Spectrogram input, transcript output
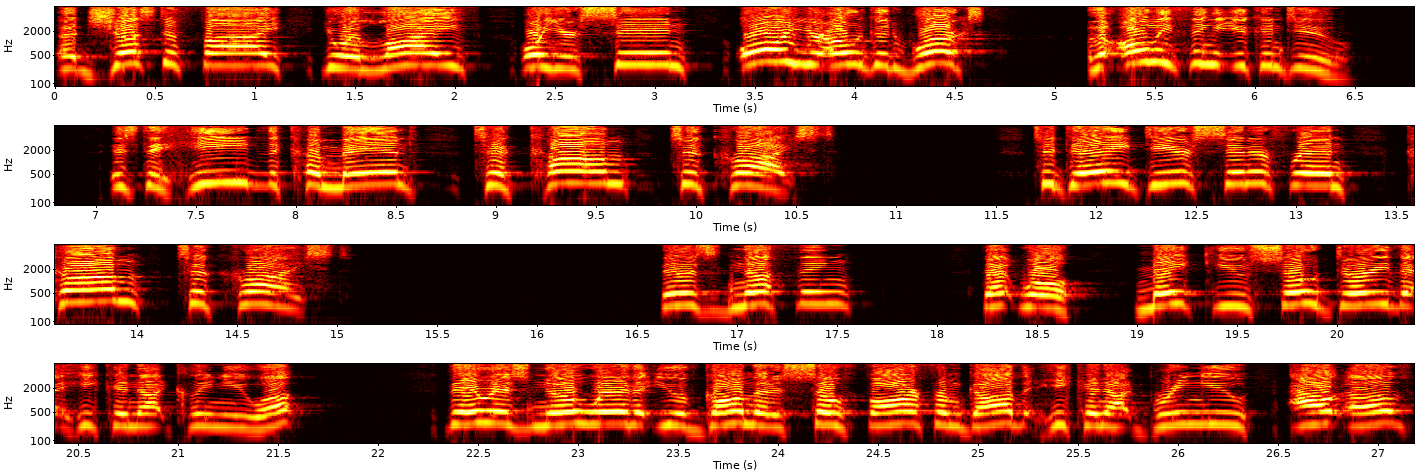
uh, justify your life or your sin or your own good works. The only thing that you can do is to heed the command to come to Christ. Today, dear sinner friend, come to Christ. There is nothing that will make you so dirty that He cannot clean you up. There is nowhere that you have gone that is so far from God that He cannot bring you out of.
